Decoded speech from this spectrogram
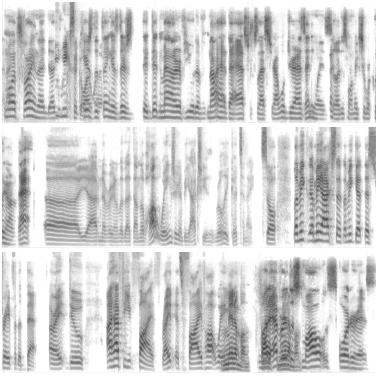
And Well, I- it's fine. I, I, two weeks ago. here's the thing: is there's it didn't matter if you would have not had that asterisk last year. I whooped your ass anyways. So I just want to make sure we're clear on that. Uh, yeah, I'm never gonna live that down. The hot wings are gonna be actually really good tonight. So let me let me ask that. Let me get this straight for the bet. All right, do I have to eat five? Right, it's five hot wings. Minimum. Five Whatever minimum. the smallest order is.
